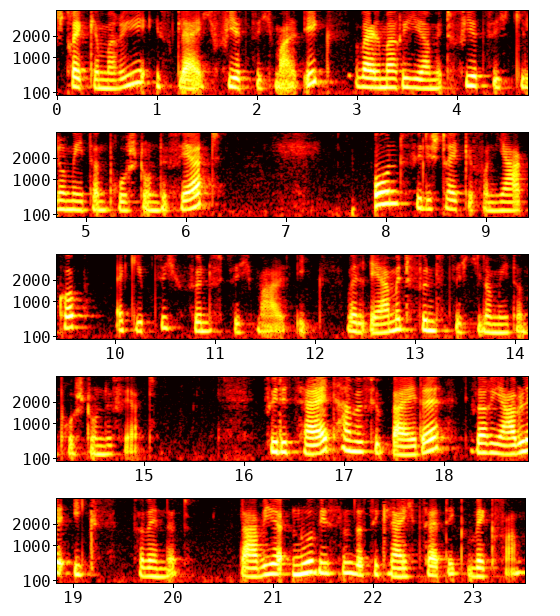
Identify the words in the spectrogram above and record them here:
Strecke Marie ist gleich 40 mal x, weil Maria mit 40 km pro Stunde fährt. Und für die Strecke von Jakob ergibt sich 50 mal x, weil er mit 50 km pro Stunde fährt. Für die Zeit haben wir für beide die Variable x verwendet, da wir nur wissen, dass sie gleichzeitig wegfahren.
